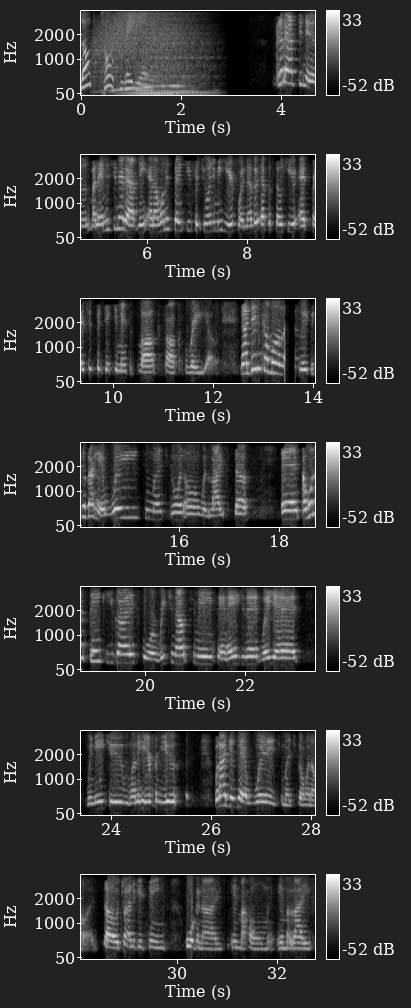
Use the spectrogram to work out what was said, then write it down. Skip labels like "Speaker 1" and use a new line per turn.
Blog Talk Radio.
Good afternoon. My name is Jeanette Abney, and I want to thank you for joining me here for another episode here at Precious Predicaments Blog Talk Radio. Now, I didn't come on last week because I had way too much going on with life stuff. And I want to thank you guys for reaching out to me, saying, hey, Jeanette, where you at? We need you. We want to hear from you. But I just had way too much going on. So trying to get things organized in my home, in my life,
